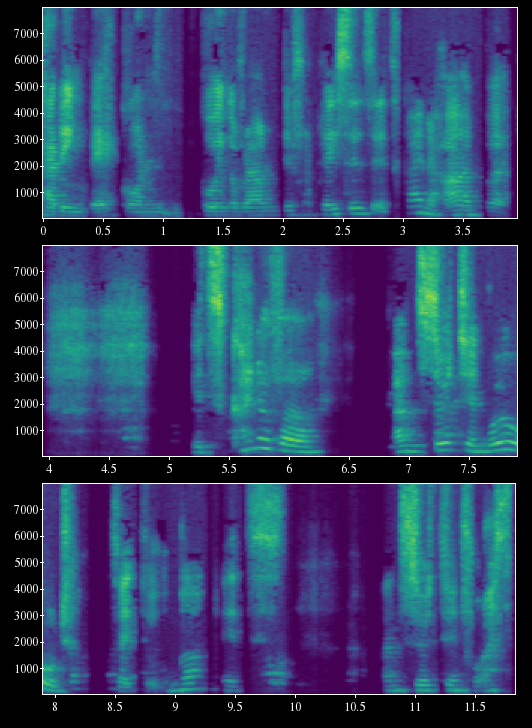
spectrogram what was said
cutting back on going around different places. It's kind of hard, but it's kind of a uncertain world. It's uncertain for us.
